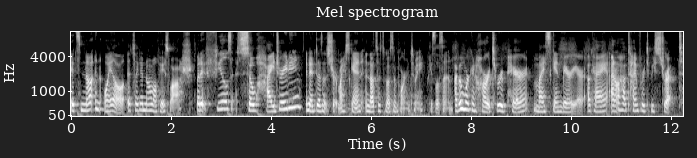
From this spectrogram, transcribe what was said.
it's not an oil, it's like a normal face wash, but it feels so hydrating and it doesn't strip my skin. And that's what's most important to me. Because listen, I've been working hard to repair my skin barrier, okay? I don't have time for it to be stripped.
